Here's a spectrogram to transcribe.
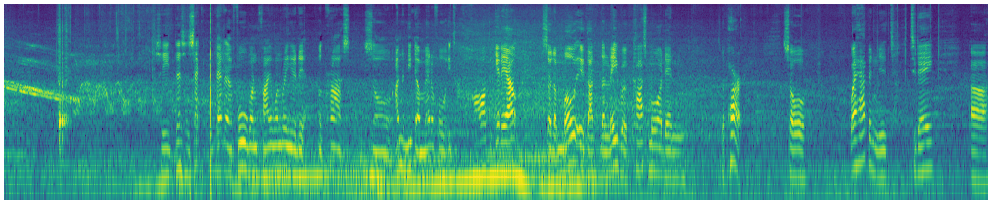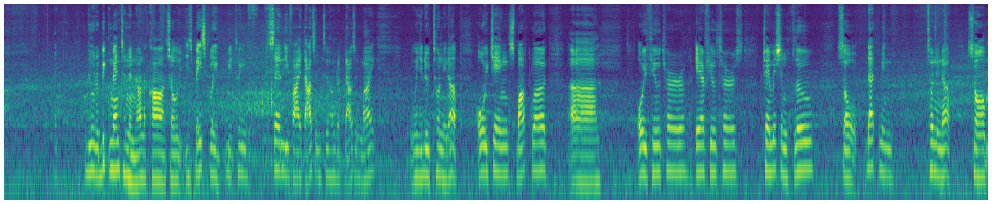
See, there's a second that uh, 4151 right here there, across. So underneath the manifold, it's hard to get it out. So the most is that the labor costs more than the part. So what happened is today, uh, do the big maintenance on the car. So it's basically between 75,000 to 100,000 miles when you do tuning up. Oil change, spark plug, uh, oil filter, air filters, transmission fluid. So that means tuning up. So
